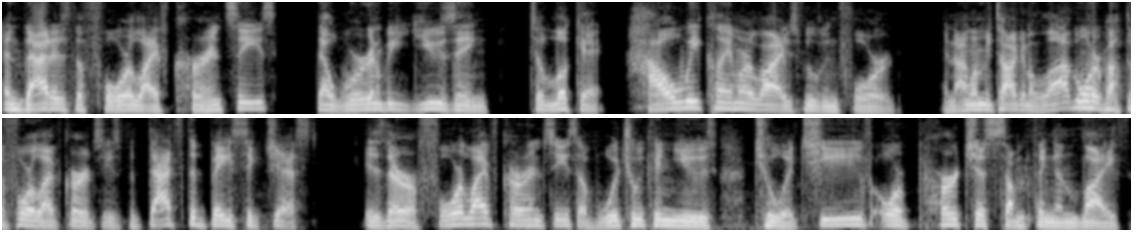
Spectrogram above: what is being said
And that is the four life currencies that we're going to be using to look at how we claim our lives moving forward. And i'm going to be talking a lot more about the four life currencies but that's the basic gist is there are four life currencies of which we can use to achieve or purchase something in life.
